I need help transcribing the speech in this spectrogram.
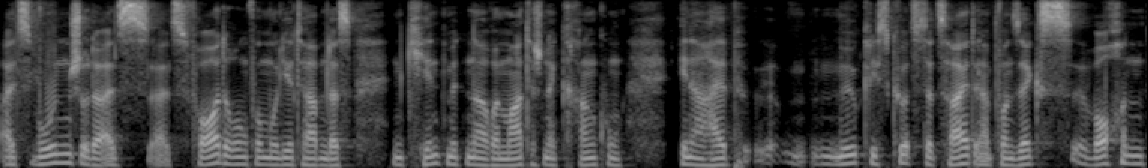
als Wunsch oder als, als Forderung formuliert haben, dass ein Kind mit einer rheumatischen Erkrankung innerhalb äh, möglichst kürzester Zeit, innerhalb von sechs Wochen,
